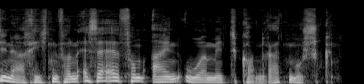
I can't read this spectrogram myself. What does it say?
Die Nachrichten von SRF um 1 Uhr mit Konrad Muschk.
